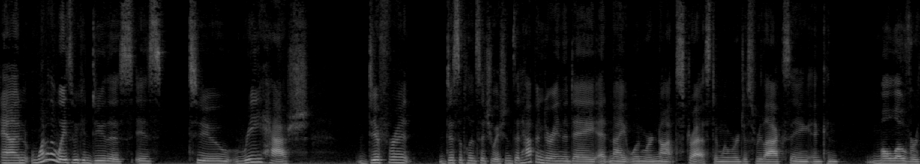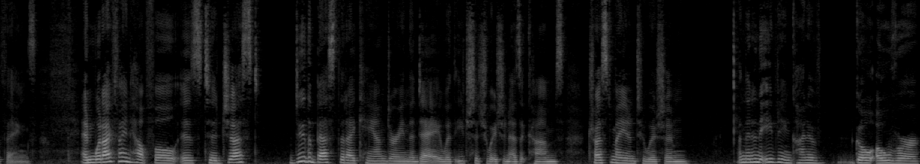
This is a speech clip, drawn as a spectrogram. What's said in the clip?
And one of the ways we can do this is to rehash different discipline situations that happen during the day at night when we're not stressed and when we're just relaxing and can mull over things. And what I find helpful is to just do the best that I can during the day with each situation as it comes, trust my intuition, and then in the evening kind of go over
